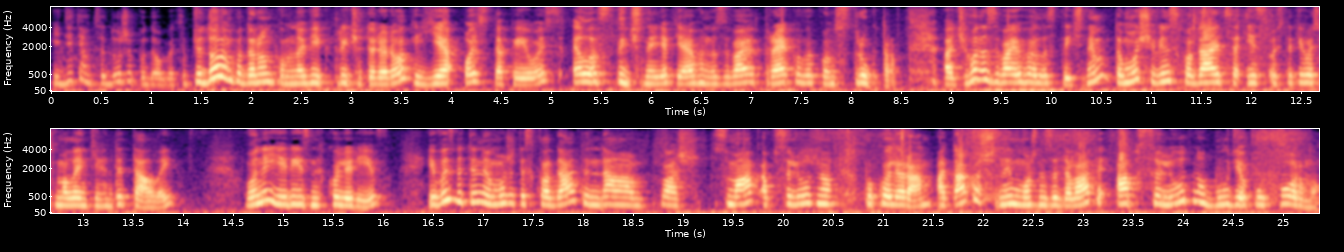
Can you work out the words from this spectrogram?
і дітям це дуже подобається. Чудовим подарунком на вік 3-4 роки є ось такий ось еластичний, як я його називаю, трековий конструктор. Чого називаю його еластичним? Тому що він складається із ось таких ось маленьких деталей. Вони є різних кольорів. І ви з дитиною можете складати на ваш смак абсолютно по кольорам, а також ним можна задавати абсолютно будь-яку форму.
